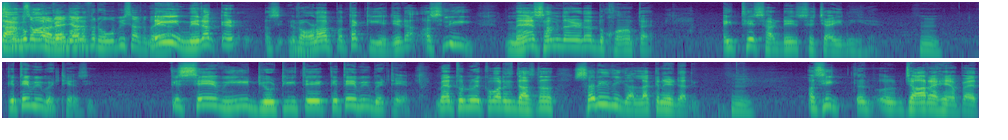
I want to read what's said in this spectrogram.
ਡੰਗ ਮਾਰ ਕੇ ਮਾਰ- ਫਿਰ ਹੋ ਵੀ ਸਕਦਾ ਹੈ ਨਹੀਂ ਮੇਰਾ ਰੌਲਾ ਪਤਾ ਕੀ ਹੈ ਜਿਹੜਾ ਅਸਲੀ ਮੈਂ ਸਮਝਦਾ ਜਿਹੜਾ ਦੁਖਾਂਤ ਹੈ ਇੱਥੇ ਸਾਡੇ ਸਚਾਈ ਨਹੀਂ ਹੈ। ਹੂੰ। ਕਿਤੇ ਵੀ ਬੈਠੇ ਅਸੀਂ। ਕਿਸੇ ਵੀ ਡਿਊਟੀ ਤੇ ਕਿਤੇ ਵੀ ਬੈਠੇ ਹਾਂ ਮੈਂ ਤੁਹਾਨੂੰ ਇੱਕ ਵਾਰ ਦੱਸਦਾ ਸਰੀ ਦੀ ਗੱਲ ਆ ਕੈਨੇਡਾ ਦੀ। ਅਸੀਂ ਜਾ ਰਹੇ ਹਾਂ ਪੈ ਅ,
